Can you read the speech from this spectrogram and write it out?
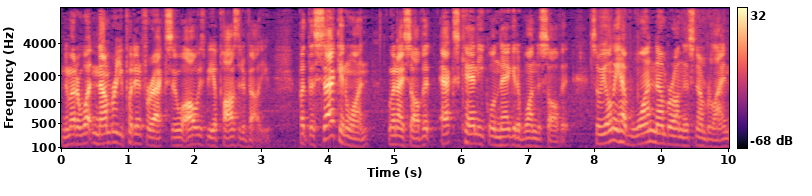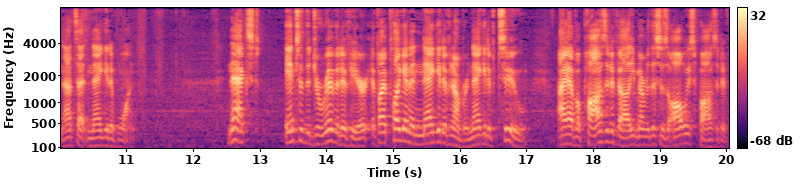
No matter what number you put in for x, it will always be a positive value. But the second one, when I solve it, x can equal negative 1 to solve it. So we only have one number on this number line. That's at negative 1. Next, into the derivative here, if I plug in a negative number, negative 2, I have a positive value. Remember, this is always positive.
